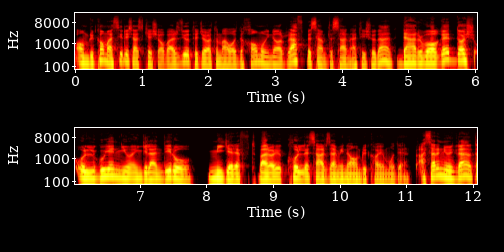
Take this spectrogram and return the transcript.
آمریکا مسیرش از کشاورزی و تجارت مواد خام و اینا رفت به سمت صنعتی شدن در واقع داشت الگوی نیو انگلندی رو می‌گرفت برای کل سرزمین آمریکای مدرن. اثر نیو انگلند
